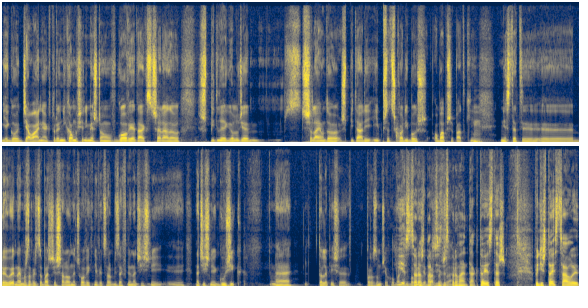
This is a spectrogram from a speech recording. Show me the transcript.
jego działania, które nikomu się nie mieszczą w głowie, tak? Strzela do szpitlu, jego ludzie strzelają do szpitali i przedszkoli, bo już oba przypadki mm. niestety y, były. No i można powiedzieć, zobaczcie, szalony człowiek nie wie, co robi, za chwilę naciśnie, y, naciśnie guzik to lepiej się porozumcie chłopaki. Jest coraz bardziej zdesperowany. Tak, to jest też, widzisz, to jest cały,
